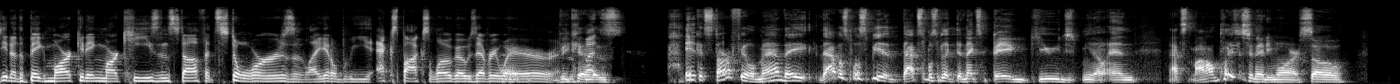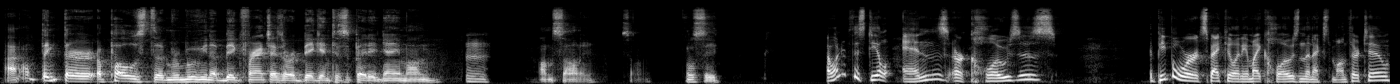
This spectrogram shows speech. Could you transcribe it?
you know, the big marketing marquees and stuff at stores, and like it'll be Xbox logos everywhere. and- because look at Starfield, man. They that was supposed to be a, that's supposed to be like the next big, huge, you know, and that's not on PlayStation anymore. So I don't think they're opposed to removing a big franchise or a big anticipated game on Mm. on Sony. So we'll see. I wonder if this deal ends or closes. People were speculating it might close in the next month or two.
